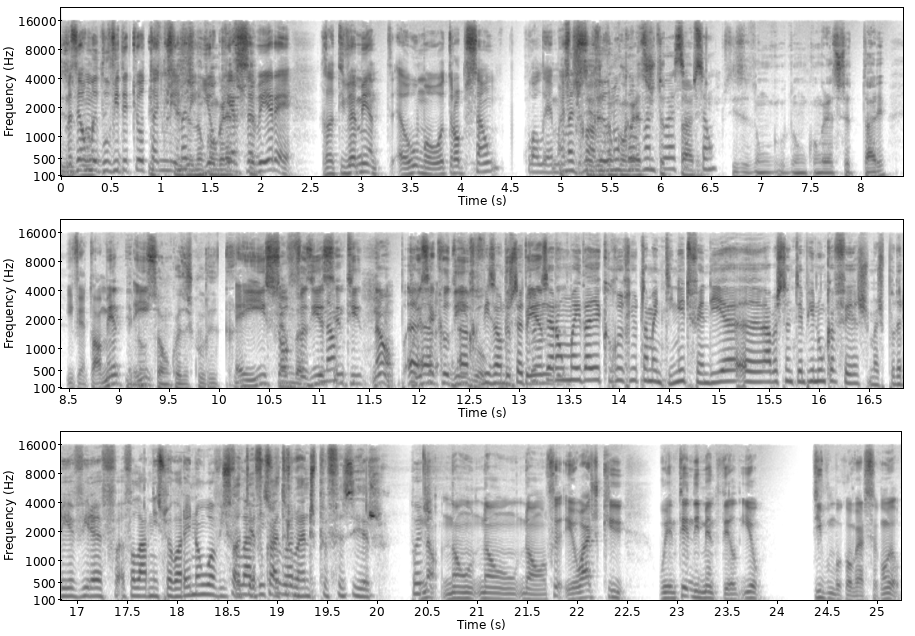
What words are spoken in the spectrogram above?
Mas é uma dúvida que eu tenho mesmo. E eu quero saber é, relativamente a uma ou outra opção, qual é mais Mas Rui um nunca levantou essa opção. Precisa de um, de um congresso estatutário. Eventualmente. E não são coisas que o Rio. Aí só fazia não. sentido. Não, por isso é que eu digo. A revisão dos depende... estatutos era uma ideia que o Rui Rio também tinha e defendia uh, há bastante tempo e nunca fez. Mas poderia vir a, a falar nisso agora e não ouvi só falar teve quatro agora. anos para fazer. Pois. Não, não, não, não. Eu acho que o entendimento dele, e eu tive uma conversa com ele,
